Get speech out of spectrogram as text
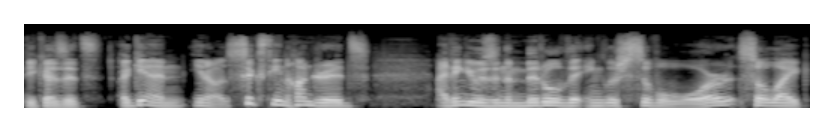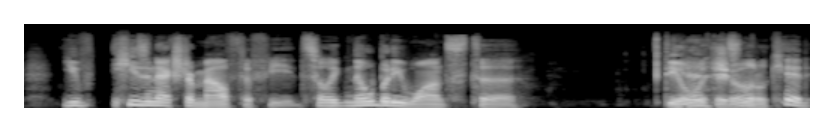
because it's again, you know, 1600s. I think it was in the middle of the English Civil War, so like you've he's an extra mouth to feed. So like nobody wants to deal Yeah, with this sure. little kid.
